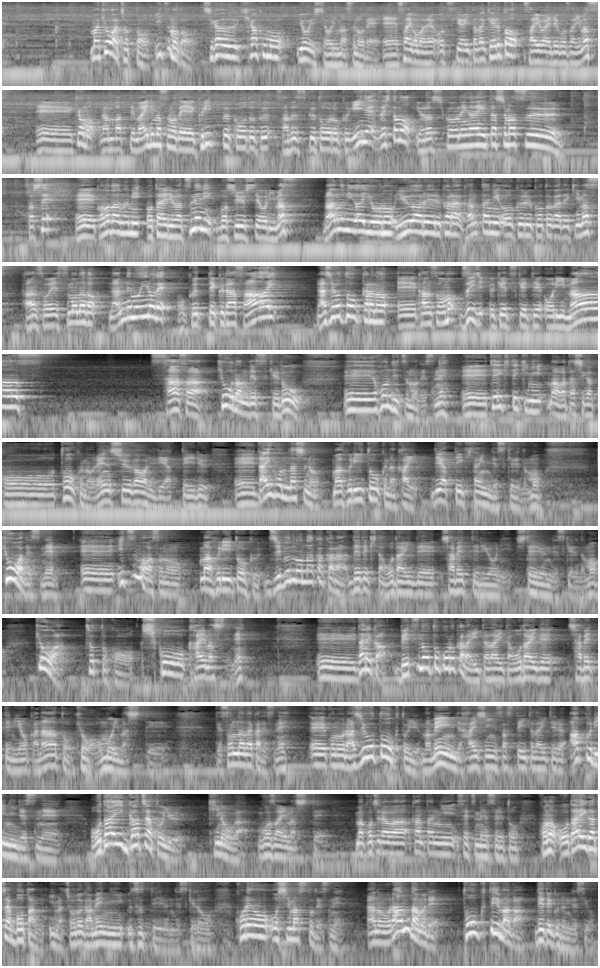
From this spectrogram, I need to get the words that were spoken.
まあ今日はちょっといつもと違う企画も用意しておりますので、えー最後までお付き合いいただけると幸いでございます。えー今日も頑張ってまいりますので、クリップ、購読、サブスク登録、いいね、ぜひともよろしくお願いいたします。そして、えーこの番組お便りは常に募集しております。番組概要の URL から簡単に送ることができます。感想や質問など何でもいいので送ってください。ラジオトークからの、えー感想も随時受け付けております。さあさあ、今日なんですけど、えー本日もですね、えー定期的に、まあ私がこう、トークの練習代わりでやっている、えー台本なしの、まあフリートークな回でやっていきたいんですけれども、今日はですね、えいつもはその、まあフリートーク、自分の中から出てきたお題で喋ってるようにしているんですけれども、今日はちょっとこう、趣向を変えましてね、えー誰か別のところからいただいたお題で喋ってみようかなと今日は思いまして、で、そんな中ですね、えーこのラジオトークという、まあ、メインで配信させていただいているアプリにですね、お題ガチャという機能がございまして、まあ、こちらは簡単に説明すると、このお題ガチャボタン、今ちょうど画面に映っているんですけど、これを押しますとですね、あの、ランダムでトークテーマが出てくるんですよ。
